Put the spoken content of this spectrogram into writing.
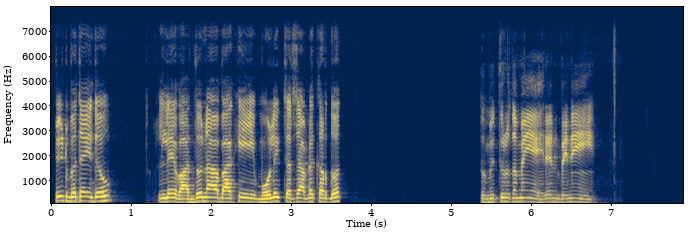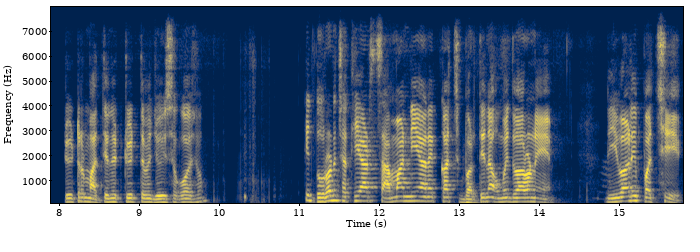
ટ્વીટ બતાવી દઉં. એટલે વાંધો ના બાકી મૌલિક ચર્ચા આપણે કરી દો તો મિત્રો, તમે હિરેનભાઈની ટ્વિટર માધ્યમથી ટ્વીટ તમે જોઈ શકો છો. કે ધોરણ છ થી આઠ સામાન્ય અને કચ્છ ભરતીના ઉમેદવારોને દિવાળી પછી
